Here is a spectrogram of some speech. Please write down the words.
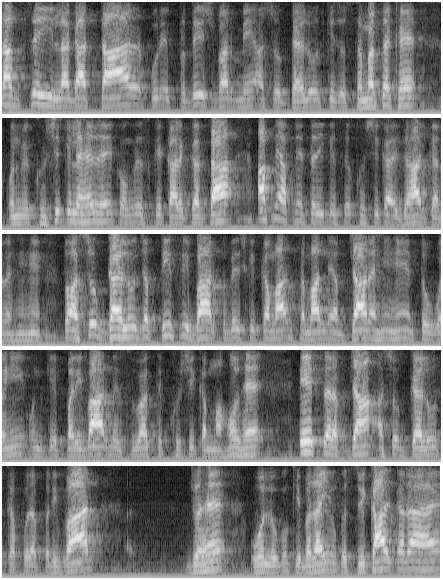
तब से ही लगातार पूरे प्रदेश भर में अशोक गहलोत के जो समर्थक है, उनमें खुशी की लहर है। कांग्रेस के कार्यकर्ता अपने अपने तरीके से खुशी का इजहार कर रहे हैं। तो अशोक गहलोत जब तीसरी बार प्रदेश की कमान संभालने अब जा रहे हैं तो वहीं उनके परिवार में इस वक्त खुशी का माहौल है। एक तरफ़ जहाँ अशोक गहलोत का पूरा परिवार जो है, वो लोगों की बधाइयों को स्वीकार कर रहा है।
